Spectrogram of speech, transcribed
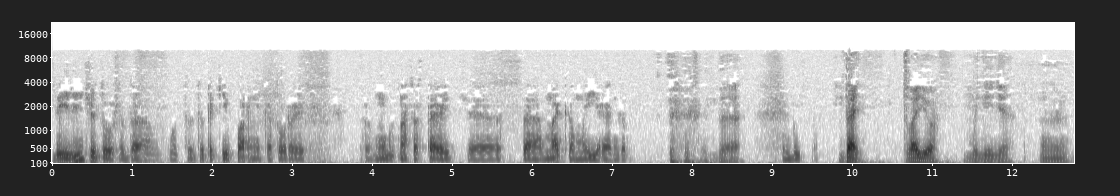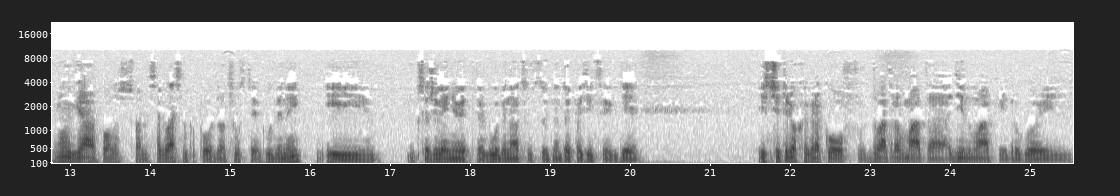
Да и Линча тоже, да. Вот это такие парни, которые могут нас оставить э, с Мэком и Рэнгом. Да. Дань, твое мнение. Э, ну, я полностью с вами согласен по поводу отсутствия глубины. И, к сожалению, эта глубина отсутствует на той позиции, где из четырех игроков два травмата, один Мак и другой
